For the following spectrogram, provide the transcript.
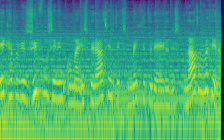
Ik heb er weer super veel zin in om mijn inspiratie en tips met je te delen, dus laten we beginnen.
